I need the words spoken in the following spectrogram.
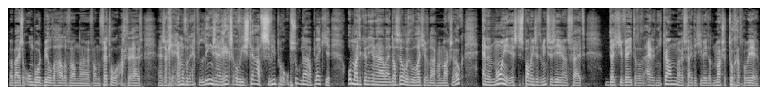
Waarbij ze onboardbeelden hadden van, van Vettel achteruit. En zag je Hamilton echt links en rechts over die straat zwieperen op zoek naar een plekje om maar te kunnen inhalen. En datzelfde gevoel had je vandaag met Max ook. En het mooie is, de spanning zit hem niet zozeer in het feit dat je weet dat het eigenlijk niet kan, maar het feit dat je weet dat Max het toch gaat proberen.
